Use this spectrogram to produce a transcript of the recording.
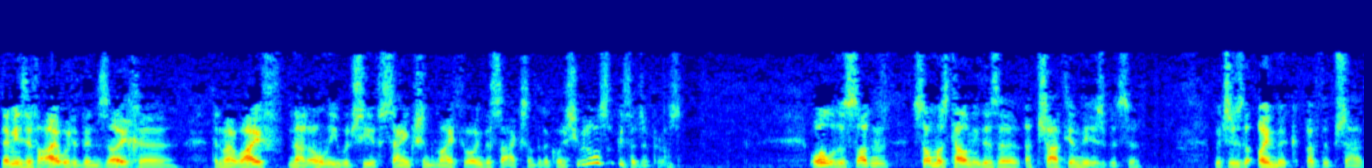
That means if I would have been zaycha, then my wife, not only would she have sanctioned my throwing the socks into the corner, she would also be such a person. All of a sudden, someone's telling me there's a, a pshat in the Ishbitzer, which is the oimik of the pshat.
